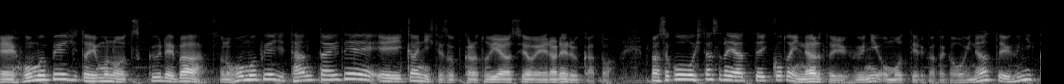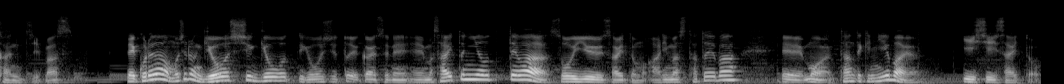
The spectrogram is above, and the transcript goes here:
え、ホームページというものを作れば、そのホームページ単体で、え、いかにしてそこから問い合わせを得られるかと、まあ、そこをひたすらやっていくことになるというふうに思っている方が多いなというふうに感じます。でこれはもちろん業種業、業種というかですね、え、まあ、サイトによってはそういうサイトもあります。例えば、えもう端的に言えば EC サイト。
